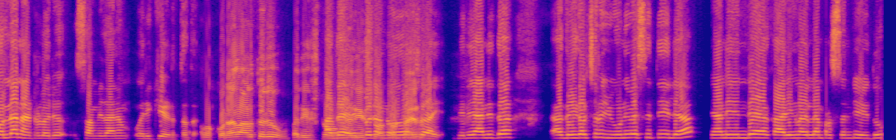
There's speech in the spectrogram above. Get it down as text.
കൊല്ലാനായിട്ടുള്ള ഒരു സംവിധാനം ഒരുക്കിയെടുത്തത്. അപ്പൊ കുറെ നാളത്തെ ഒരു പരീക്ഷണവും അതെ ഇപ്പൊ രണ്ടു ദിവസമായി. പിന്നെ ഞാനിത് അഗ്രികൾച്ചർ യൂണിവേഴ്സിറ്റിയിൽ ഞാൻ ഇതിന്റെ കാര്യങ്ങളെല്ലാം പ്രസന്റ് ചെയ്തു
